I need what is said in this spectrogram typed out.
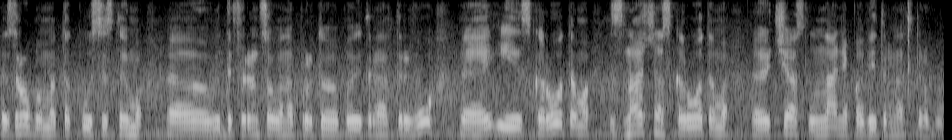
зробимо таку систему е, диференційованих протиповітряних тривог і скоротимо значно скоротимо час лунання повітряних тривог.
